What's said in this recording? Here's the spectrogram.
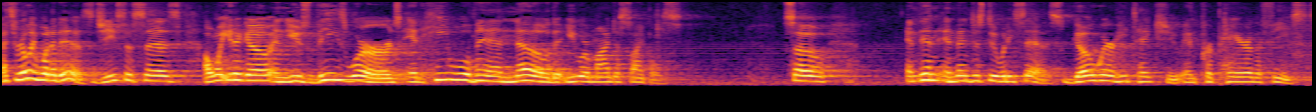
that's really what it is. Jesus says, I want you to go and use these words, and he will then know that you are my disciples. So, and then, and then just do what he says go where he takes you and prepare the feast.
